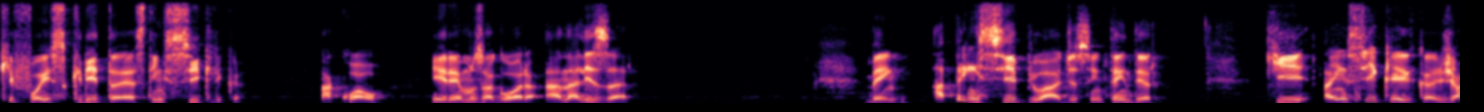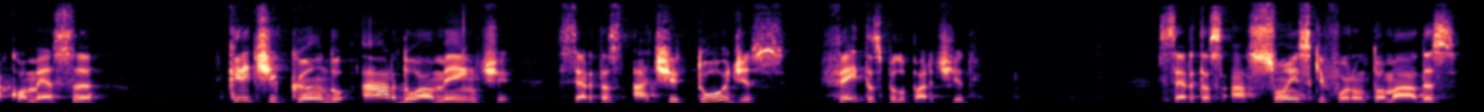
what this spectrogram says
que foi escrita esta encíclica, a qual iremos agora analisar. Bem, a princípio há de se entender que a encíclica já começa criticando arduamente certas atitudes feitas pelo partido, certas ações que foram tomadas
